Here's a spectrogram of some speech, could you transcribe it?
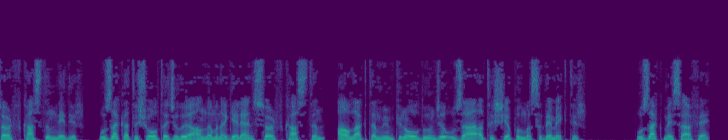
Surf castın nedir? Uzak atış oltacılığı anlamına gelen surf castın, avlakta mümkün olduğunca uzağa atış yapılması demektir. Uzak mesafe,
